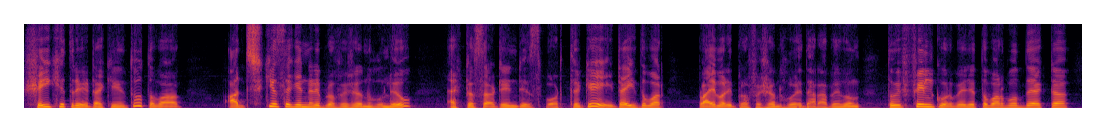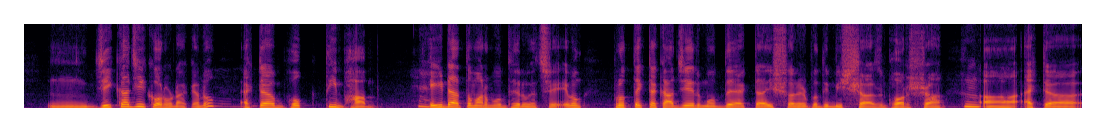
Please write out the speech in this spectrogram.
সেই ক্ষেত্রে এটা কিন্তু তোমার আজকে সেকেন্ডারি প্রফেশন হলেও একটা সার্টেন ডেজ পর থেকে এটাই তোমার প্রাইমারি প্রফেশন হয়ে দাঁড়াবে এবং তুমি ফিল করবে যে তোমার মধ্যে একটা যে কাজই করো না কেন একটা ভক্তি ভাব এইটা তোমার মধ্যে রয়েছে এবং প্রত্যেকটা কাজের মধ্যে একটা ঈশ্বরের প্রতি বিশ্বাস ভরসা একটা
